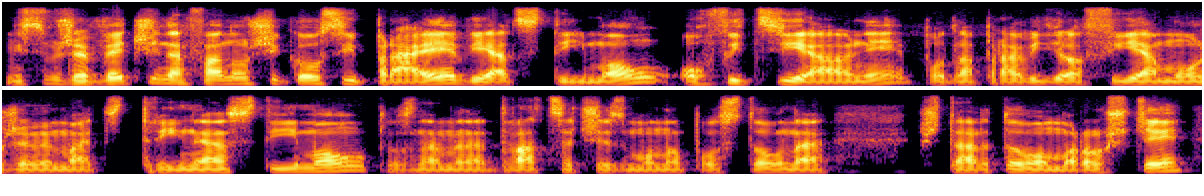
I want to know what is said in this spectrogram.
myslím, že väčšina fanúšikov si praje viac tímov. Oficiálne podľa pravidel FIA môžeme mať 13 tímov, to znamená 26 monopostov na štartovom rošte,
